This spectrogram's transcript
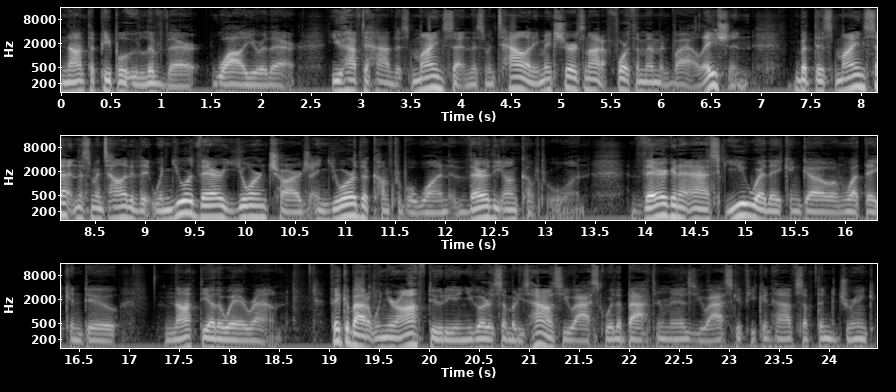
not the people who live there while you're there. You have to have this mindset and this mentality. Make sure it's not a Fourth Amendment violation, but this mindset and this mentality that when you're there, you're in charge and you're the comfortable one, they're the uncomfortable one. They're going to ask you where they can go and what they can do, not the other way around. Think about it when you're off duty and you go to somebody's house, you ask where the bathroom is, you ask if you can have something to drink,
